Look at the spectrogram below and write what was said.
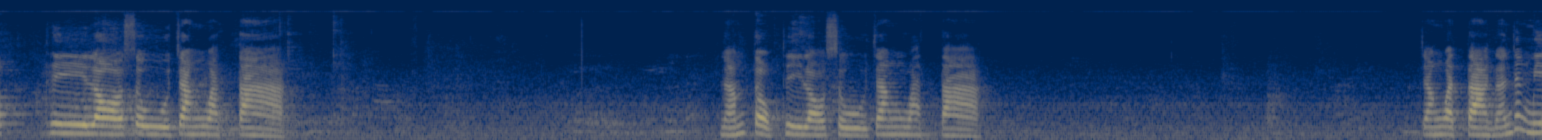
กทีลอซูจังหวัดตาก น้ำตกทีลอซูจังหวัดตาก จังหวัดตากนั้นยังมี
